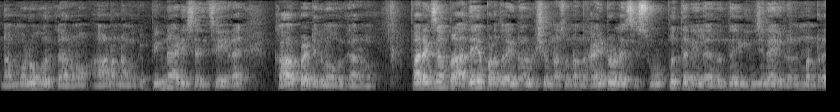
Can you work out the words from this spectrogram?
நம்மளும் ஒரு காரணம். ஆனால் நமக்கு பின்னாடி சரி செய்கிற கார்பரேட்டுகளும் ஒரு காரணம். ஃபார் எக்ஸாம்பிள் அதே படத்தில் இன்னொரு விஷயம் நான் சொன்ன அந்த ஹைட்ரோலைசிஸ் உப்பு தண்ணியில இருந்து இன்ஜினியர் ரன் பண்ணுற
